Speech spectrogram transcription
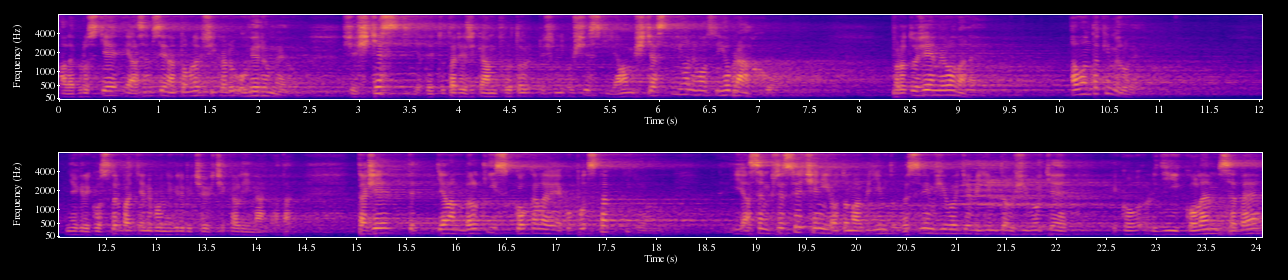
ale prostě já jsem si na tomhle příkladu uvědomil, že štěstí, a teď to tady říkám proto, když mi o štěstí, já mám šťastného nemocného bráchu, protože je milovaný. A on taky miluje. Někdy kostrbatě, nebo někdy by člověk čekal jinak a tak. Takže teď dělám velký skok, ale jako podstatný. Jo. Já jsem přesvědčený o tom a vidím to ve svém životě, vidím to v životě jako lidí kolem sebe,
